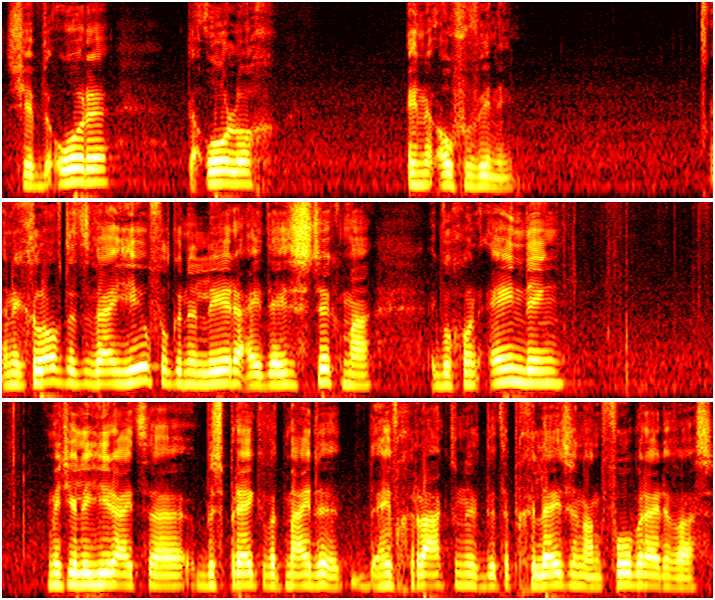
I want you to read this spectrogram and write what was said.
Dus je hebt de oren, de oorlog en de overwinning. En ik geloof dat wij heel veel kunnen leren uit deze stuk, maar ik wil gewoon één ding met jullie hieruit uh, bespreken, wat mij de, heeft geraakt toen ik dit heb gelezen en aan het voorbereiden was.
